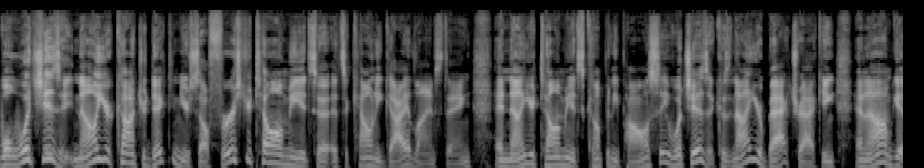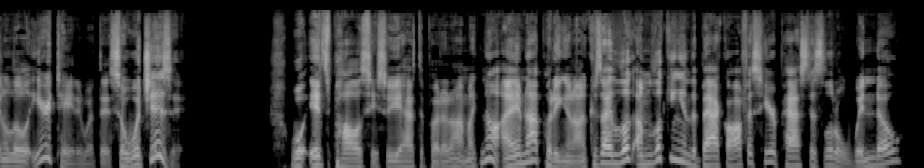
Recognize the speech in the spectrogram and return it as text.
Well, which is it? Now you're contradicting yourself. First, you're telling me it's a it's a county guidelines thing, and now you're telling me it's company policy. Which is it? Because now you're backtracking, and now I'm getting a little irritated with it. So, which is it? Well, it's policy, so you have to put it on. I'm like, no, I am not putting it on because I look. I'm looking in the back office here, past this little window,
